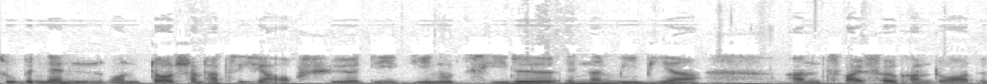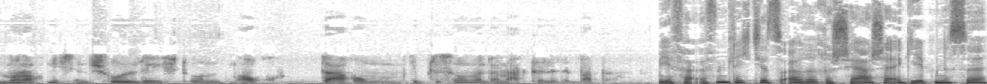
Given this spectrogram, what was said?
zu benennen. Und Deutschland hat sich ja auch für die Genozide in Namibia an zwei Völkern dort immer noch nicht entschuldigt und auch darum gibt es im Moment eine aktuelle Debatte. Ihr veröffentlicht jetzt eure Rechercheergebnisse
